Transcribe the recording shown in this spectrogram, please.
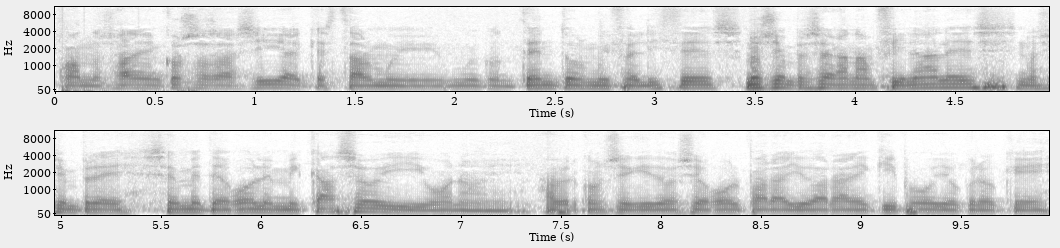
Cuando salen cosas así hay que estar muy, muy contentos, muy felices. No siempre se ganan finales, no siempre se mete gol en mi caso y bueno, eh, haber conseguido ese gol para ayudar al equipo yo creo que,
